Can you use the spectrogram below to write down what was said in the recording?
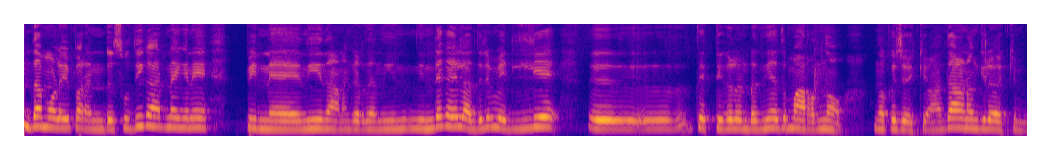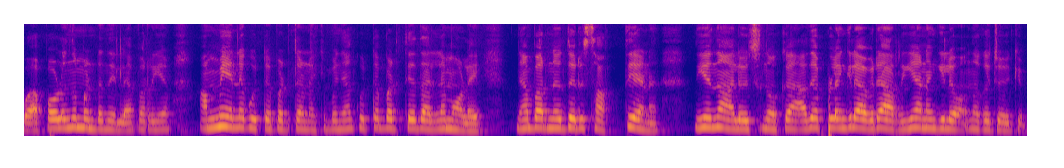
എന്താ മോളെ പറയുന്നത്? സുധി കാരണം എങ്ങനെ പിന്നെ നീ നാണം കരുതുക നീ നിന്റെ കയ്യിൽ അതിലും വലിയ തെറ്റുകളുണ്ട് നീ അത് മറന്നോ എന്നൊക്കെ ചോദിക്കും. അതാണെങ്കിലും വയ്ക്കുമ്പോൾ അപ്പോൾ അവളൊന്നും മിണ്ടുന്നില്ല. പറയും അമ്മ എന്നെ കുറ്റപ്പെടുത്തുകയാണ് വയ്ക്കുമ്പോൾ ഞാൻ കുറ്റപ്പെടുത്തിയതല്ല മോളെ. ഞാൻ പറഞ്ഞത് ഒരു സത്യമാണ്. നീ ഒന്ന് ആലോചിച്ച് നോക്കുക അത് എപ്പോഴെങ്കിലും അവർ എന്നൊക്കെ ചോദിക്കും.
